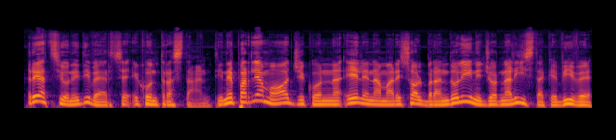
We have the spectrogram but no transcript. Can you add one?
reazioni posizioni diverse e contrastanti. Ne parliamo oggi con Elena Marisol Brandolini, giornalista che vive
